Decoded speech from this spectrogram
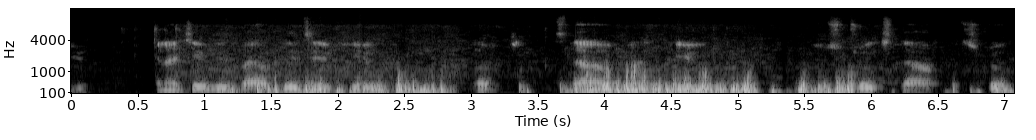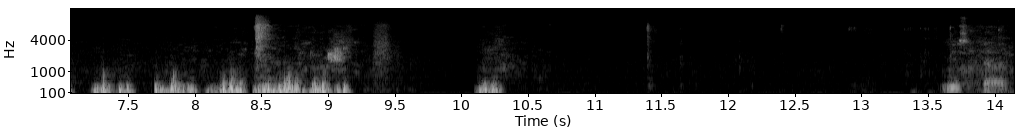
You can achieve this by updating fill style and to stroke style stroke. Use style.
